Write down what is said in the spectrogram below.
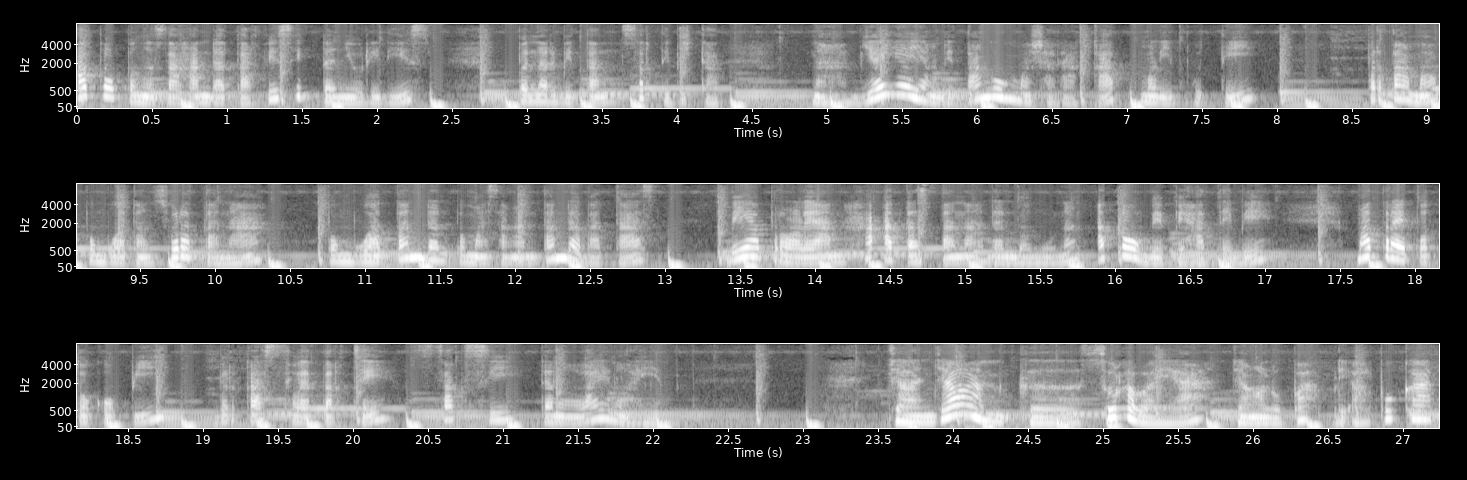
atau pengesahan data fisik dan yuridis, penerbitan sertifikat. Nah, biaya yang ditanggung masyarakat meliputi pertama pembuatan surat tanah, pembuatan dan pemasangan tanda batas, bea perolehan hak atas tanah dan bangunan atau BPHTB, materai fotokopi, berkas letter C, saksi, dan lain-lain. Jalan-jalan ke Surabaya, jangan lupa beli alpukat.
